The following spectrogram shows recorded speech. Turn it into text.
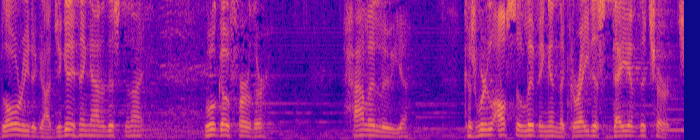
Glory to God. Did you get anything out of this tonight? We'll go further. Hallelujah. Because we're also living in the greatest day of the church.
